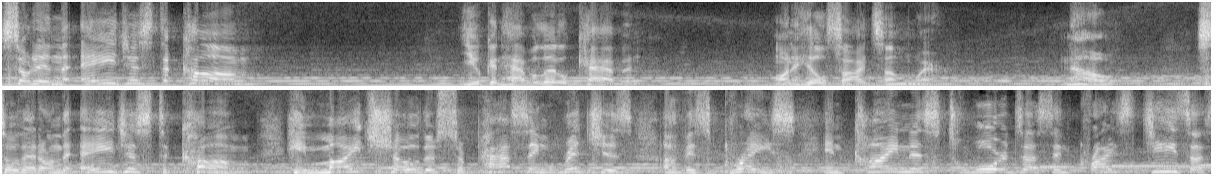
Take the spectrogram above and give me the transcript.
So that in the ages to come, you can have a little cabin on a hillside somewhere. No. So that on the ages to come, he might show the surpassing riches of his grace in kindness towards us in Christ Jesus.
